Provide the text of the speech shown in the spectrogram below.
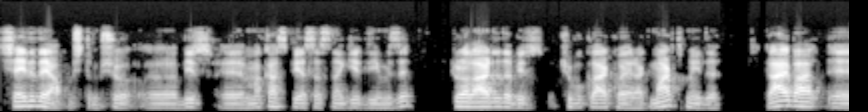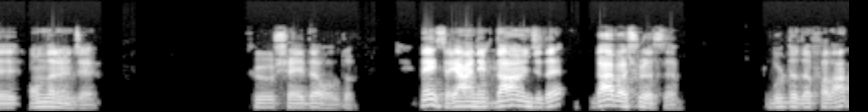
şeyde de yapmıştım şu e, bir e, makas piyasasına girdiğimizi. Şuralarda da bir çubuklar koyarak. Mart mıydı? Galiba e, ondan önce şu şeyde oldu. Neyse yani daha önce de galiba şurası. Burada da falan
